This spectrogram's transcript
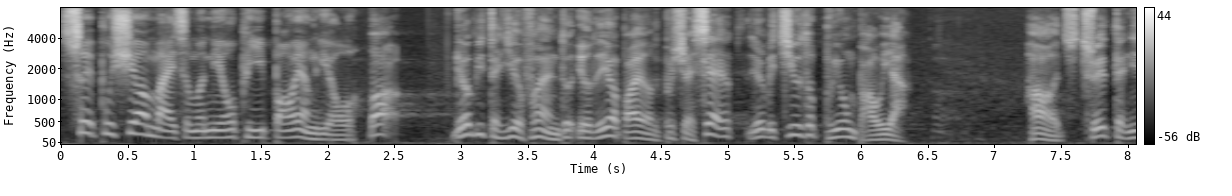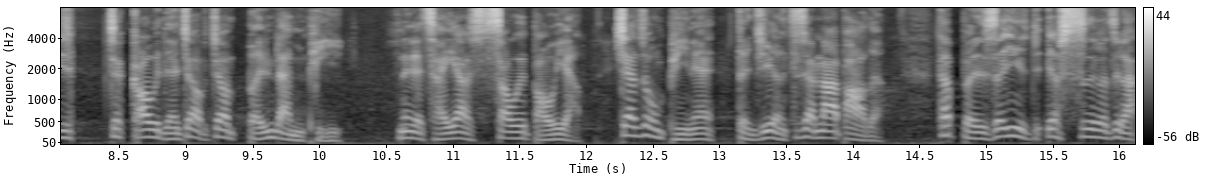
所以不需要买什么牛皮保养油。哦，牛皮等级有分很多，有的要保养，不需要。现在牛皮几乎都不用保养，好，所以等级再高一点叫叫本染皮，那个才要稍微保养。像这种皮呢，等级很，这叫拉帕的，它本身要要适合这个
